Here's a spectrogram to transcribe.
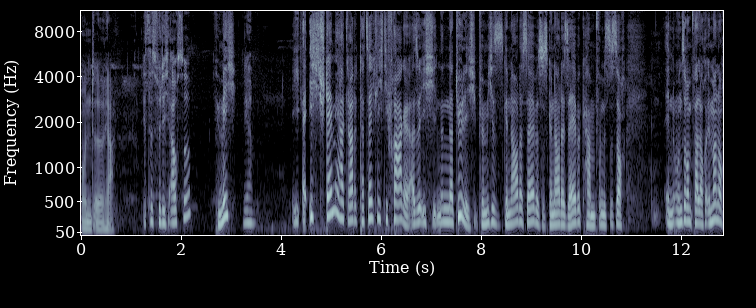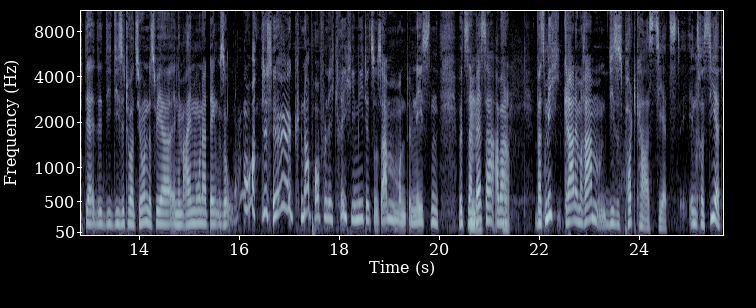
Und äh, ja. Ist das für dich auch so? Für mich? Ja. Ich, stelle mir halt gerade tatsächlich die Frage. Also ich, natürlich, für mich ist es genau dasselbe. Es ist genau derselbe Kampf und es ist auch in unserem Fall auch immer noch der, die, die Situation, dass wir in dem einen Monat denken so, oh, das ist äh, knapp, hoffentlich kriege ich die Miete zusammen und im nächsten wird es dann besser. Aber Ja. was mich gerade im Rahmen dieses Podcasts jetzt interessiert,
